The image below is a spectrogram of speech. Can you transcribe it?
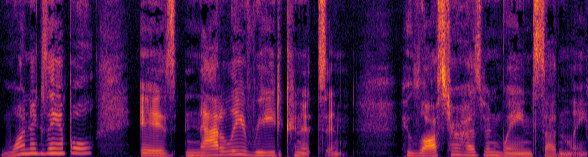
One example is Natalie Reed Knutson, who lost her husband Wayne suddenly.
